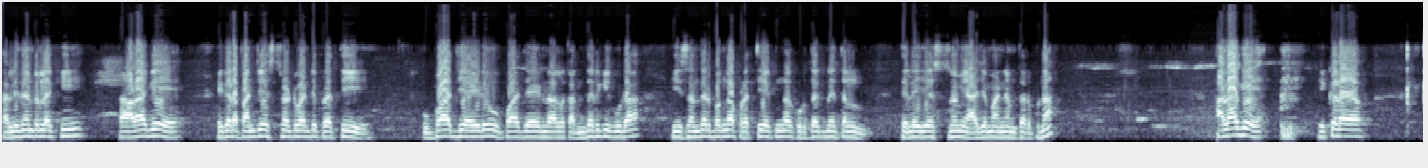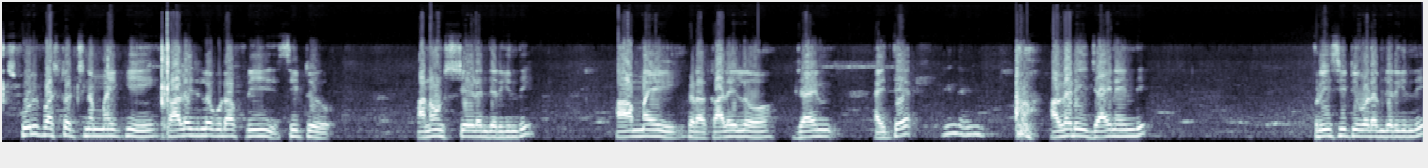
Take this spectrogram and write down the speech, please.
తల్లిదండ్రులకి అలాగే ఇక్కడ పనిచేస్తున్నటువంటి ప్రతి ఉపాధ్యాయుడు ఉపాధ్యాయురాలకు అందరికీ కూడా ఈ సందర్భంగా ప్రత్యేకంగా కృతజ్ఞతలు తెలియజేస్తున్నాం యాజమాన్యం తరపున. అలాగే ఇక్కడ స్కూల్ ఫస్ట్ వచ్చిన అమ్మాయికి కాలేజీలో కూడా ఫ్రీ సీటు అనౌన్స్ చేయడం జరిగింది. ఆ అమ్మాయి ఇక్కడ కాలేజీలో జాయిన్ అయితే ఆల్రెడీ జాయిన్ అయింది. ఫ్రీ సీట్ ఇవ్వడం జరిగింది.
